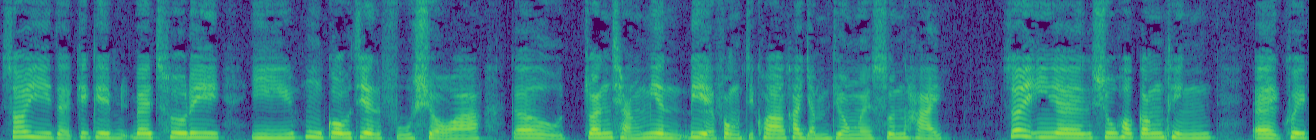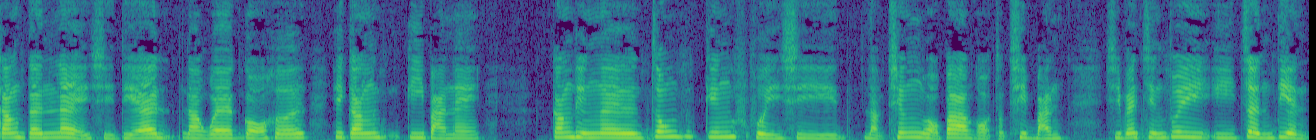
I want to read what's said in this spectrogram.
所以就积极要处理伊木构件腐朽啊，阁有砖墙面裂缝即款较严重的损害，所以伊的修复工程。诶，开工典礼是伫个六月五号迄天举办的，工程的总经费是六千五百五十七万，是要针对伊正殿、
